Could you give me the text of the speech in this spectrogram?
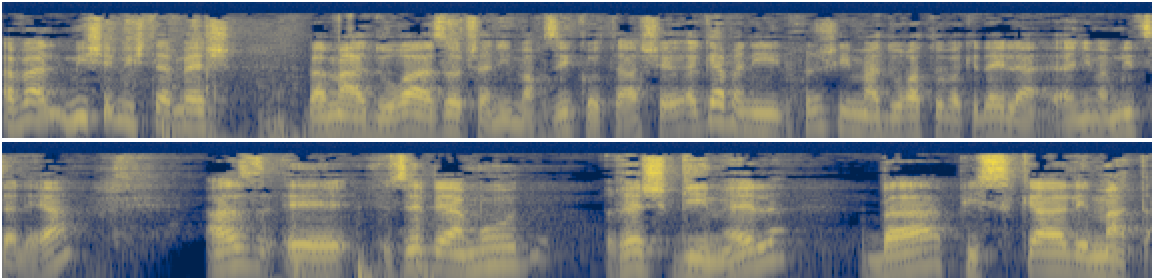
אבל מי שמשתמש במהדורה הזאת שאני מחזיק אותה, שאגב אני חושב שהיא מהדורה טובה, כדאי, לה, אני ממליץ עליה, אז אה, זה בעמוד ר"ג בפסקה למטה.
